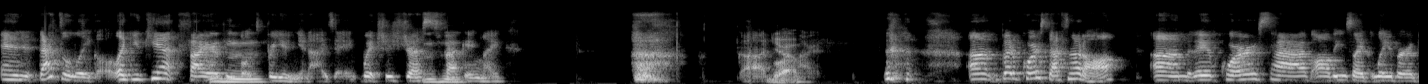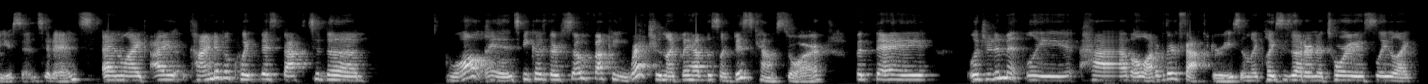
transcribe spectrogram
and that's illegal like you can't fire people Mhm. for unionizing which is just Mhm. fucking like god Yeah. Walmart. um, but of course that's not all um, they of course have all these like labor abuse incidents and like i kind of equate this back to the Waltons because they're so fucking rich and like they have this like discount store, but they legitimately have a lot of their factories and like places that are notoriously like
